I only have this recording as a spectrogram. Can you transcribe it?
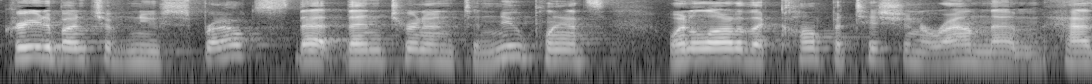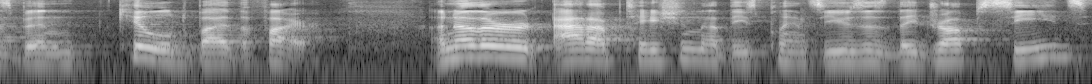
create a bunch of new sprouts that then turn into new plants when a lot of the competition around them has been killed by the fire. Another adaptation that these plants use is they drop seeds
